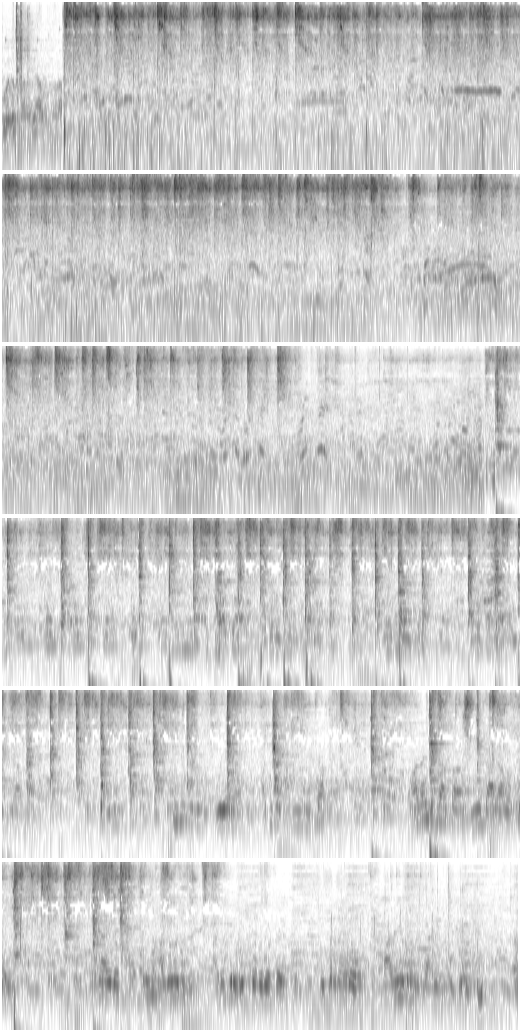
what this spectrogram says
vuole fare auto Thank you. നേരവും മഴയൊന്നും ഇല്ലാതെ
